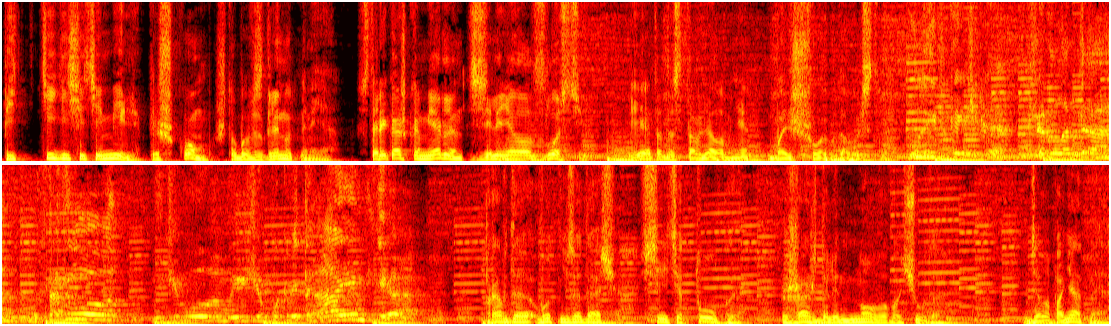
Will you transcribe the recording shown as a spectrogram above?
50 миль пешком, чтобы взглянуть на меня. Старикашка Мерлин зеленел от злости, и это доставляло мне большое удовольствие. Выскочка, шарлатан, пустозвон. Ничего, мы еще поквитаемся. Правда, вот незадача. Все эти tulпы жаждали нового чуда. Дело понятное.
